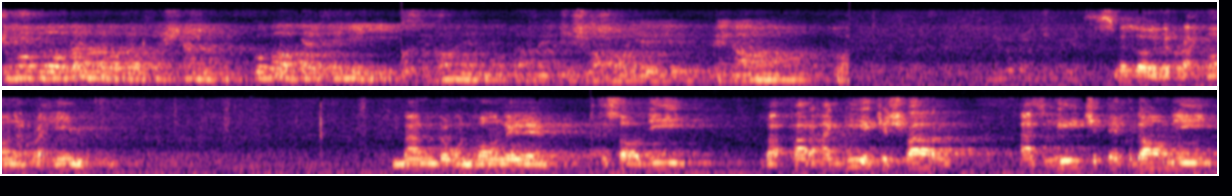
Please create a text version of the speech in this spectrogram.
شما خداوند را بر خویشتن گواه گرفته ای بازرگان محترم کشورهای بنا. بسم الله الرحمن الرحیم. من به عنوان اقتصادی و فرهنگی کشور از هیچ اقدامی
